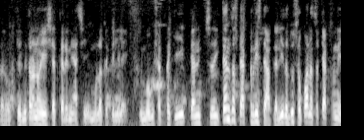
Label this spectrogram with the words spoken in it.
तर ओके मित्रांनो हे शेतकऱ्यांनी अशी मुलाखत दिलेली आहे. तुम्ही बघू शकता की त्यांचं त्यांचंच ट्रॅक्टर दिसतंय आपल्याला. इथं दुसरं कोणाचं ट्रॅक्टर नाही.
